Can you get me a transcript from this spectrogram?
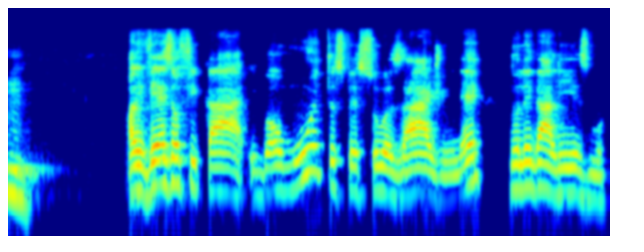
Hum. Ao invés de eu ficar igual muitas pessoas agem, né, no legalismo,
